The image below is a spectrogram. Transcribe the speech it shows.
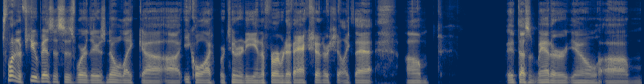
It's one of the few businesses where there's no like uh, uh, equal opportunity and affirmative action or shit like that. Um, it doesn't matter, you know, um,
